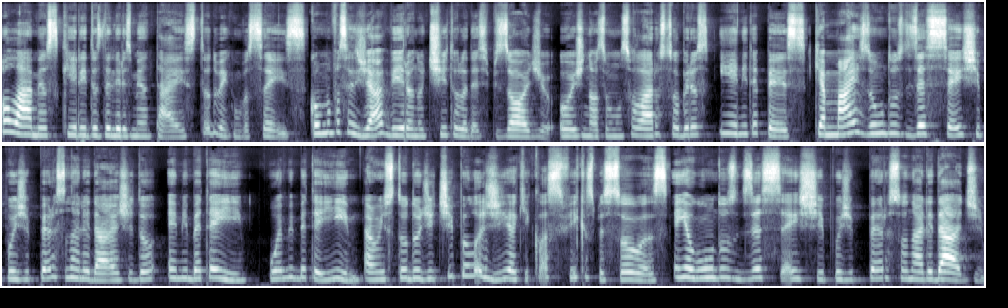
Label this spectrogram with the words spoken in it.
Olá, meus queridos delírios mentais, tudo bem com vocês? Como vocês já viram no título desse episódio, hoje nós vamos falar sobre os INTPs, que é mais um dos 16 tipos de personalidade do MBTI. O MBTI é um estudo de tipologia que classifica as pessoas em algum dos 16 tipos de personalidade.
